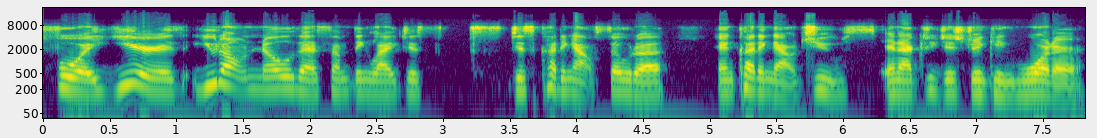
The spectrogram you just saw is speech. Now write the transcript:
for years, you don't know that something like just just cutting out soda and cutting out juice and actually just drinking water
